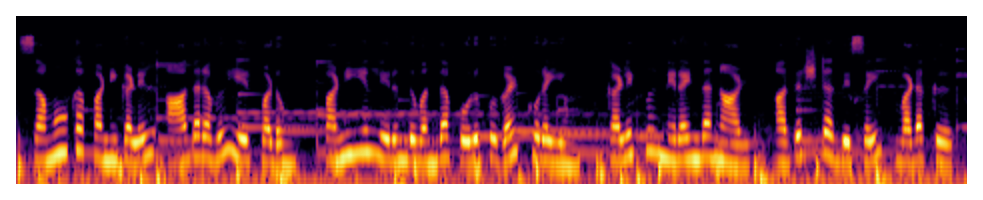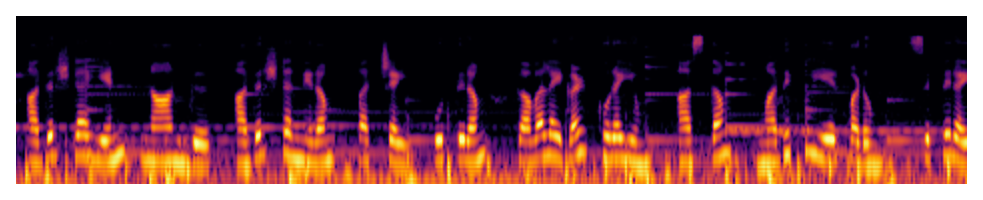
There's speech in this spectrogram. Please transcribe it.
சமூக பணிகளில் ஆதரவு ஏற்படும். பணியில் இருந்து வந்த பொறுப்புகள் குறையும். கழிப்பு நிறைந்த நாள். அதிர்ஷ்ட திசை வடக்கு. அதிர்ஷ்ட எண் நான்கு. அதிர்ஷ்ட நிறம் பச்சை. உத்திரம் கவலைகள் குறையும் அஸ்தம் மதிப்பு ஏற்படும் சித்திரை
